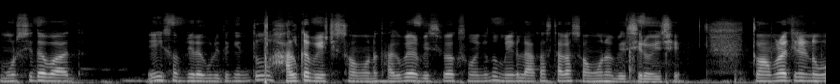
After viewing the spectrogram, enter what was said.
মুর্শিদাবাদ এই সব জেলাগুলিতে কিন্তু হালকা বৃষ্টির সম্ভাবনা থাকবে আর বেশিরভাগ সময় কিন্তু মেঘলা আকাশ থাকার সম্ভাবনা বেশি রয়েছে। তো আমরা জেনে নেব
